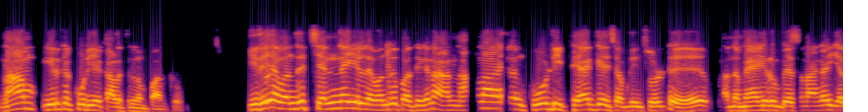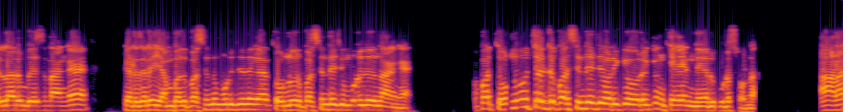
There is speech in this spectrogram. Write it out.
நாம் இருக்கக்கூடிய காலத்திலும் பார்க்கும் இதே வந்து சென்னையில வந்து பாத்தீங்கன்னா நாலாயிரம் கோடி பேக்கேஜ் அப்படின்னு சொல்லிட்டு அந்த மேயரும் பேசுனாங்க எல்லாரும் பேசுனாங்க. கிட்டத்தட்ட எண்பது பர்சன்ட் முடிஞ்சதுங்க தொண்ணூறு பர்சன்டேஜ் முடிஞ்சதுனாங்க. அப்ப தொண்ணூத்தி எட்டு பர்சன்டேஜ் வரைக்கும் வரைக்கும் கே என் நேரு கூட சொன்னார். ஆனா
